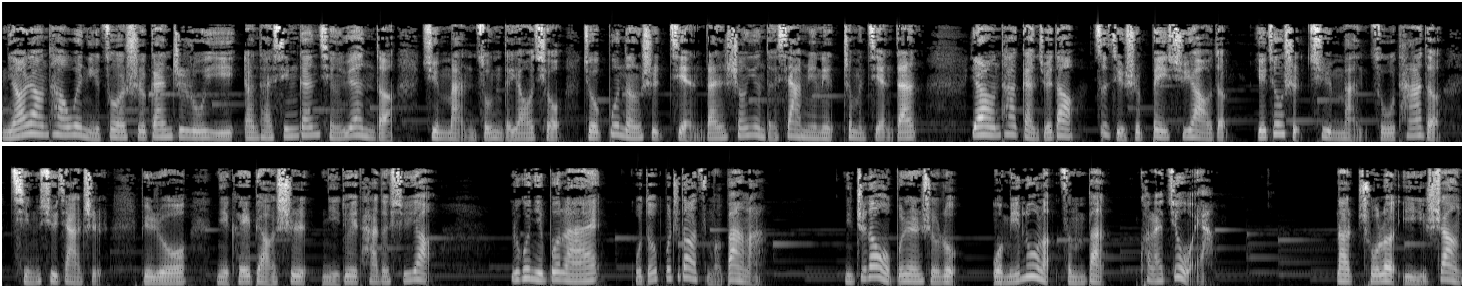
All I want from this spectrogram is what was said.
你要让他为你做事甘之如饴，让他心甘情愿的去满足你的要求，就不能是简单生硬的下命令这么简单，要让他感觉到自己是被需要的，也就是去满足他的情绪价值。比如，你可以表示你对他的需要：如果你不来，我都不知道怎么办啦。你知道我不认识路，我迷路了怎么办？快来救我呀！那除了以上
